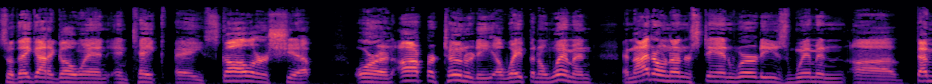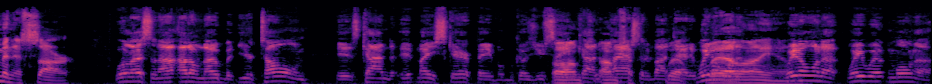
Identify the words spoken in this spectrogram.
So they got to go in and take a scholarship or an opportunity away from the women. And I don't understand where these women uh, feminists are. Well, listen, I, I don't know, but your tone is kind of it may scare people because you seem Oh, kind of I'm so- passionate about well- that. And We don't well, wanna, I am. We don't want to. We wouldn't want to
